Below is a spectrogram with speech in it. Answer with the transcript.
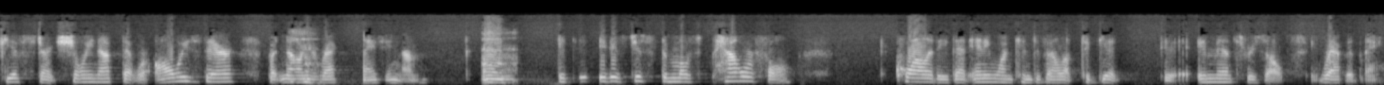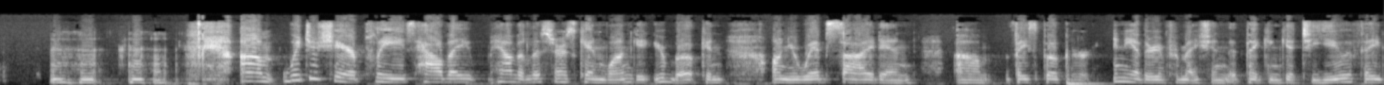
gifts start showing up that were always there, but now you're mm-hmm. recognizing them. And it, it, it is just the most powerful quality that anyone can develop to get uh, immense results rapidly. Mm-hmm. Um, would you share, please, how they, how the listeners can one get your book and on your website and um, Facebook or any other information that they can get to you if they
